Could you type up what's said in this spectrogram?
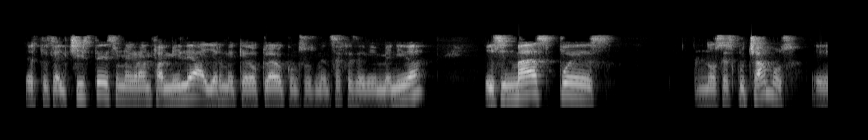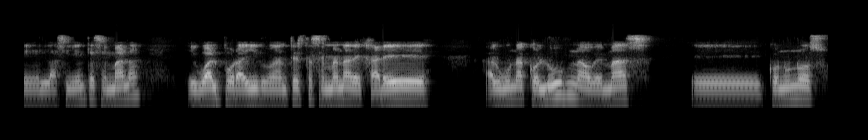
Esto es el chiste, es una gran familia. Ayer me quedó claro con sus mensajes de bienvenida. Y sin más, pues nos escuchamos eh, la siguiente semana. Igual por ahí durante esta semana dejaré alguna columna o demás eh, con unos,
